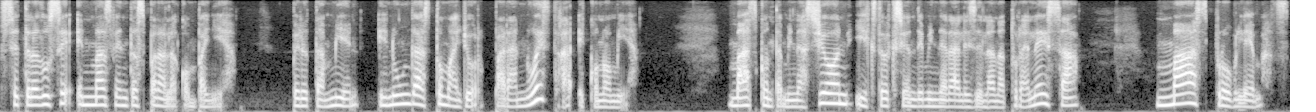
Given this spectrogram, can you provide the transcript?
se traduce en más ventas para la compañía, pero también en un gasto mayor para nuestra economía. Más contaminación y extracción de minerales de la naturaleza, más problemas.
